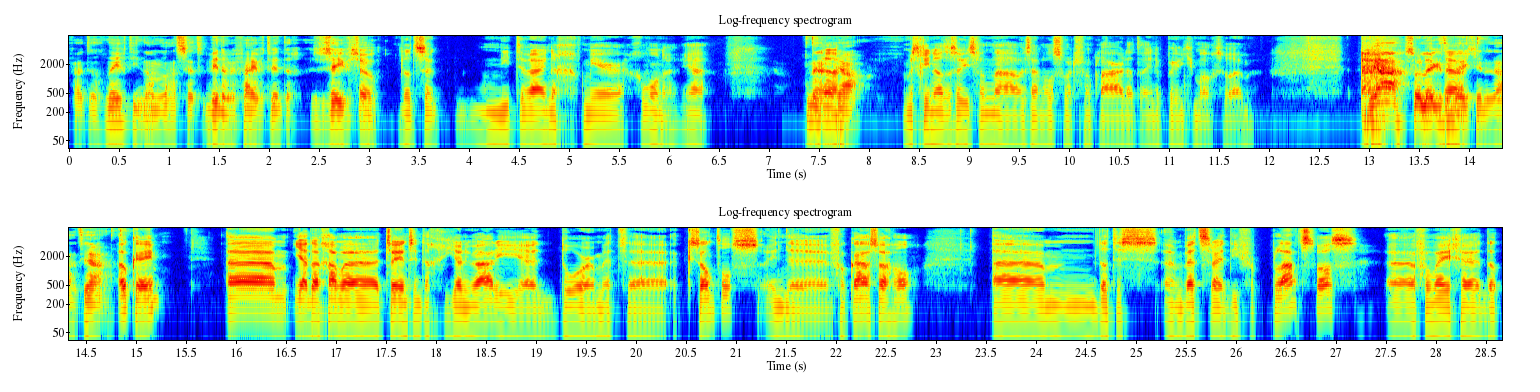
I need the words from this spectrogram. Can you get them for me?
25, 19. En dan de laatste set winnen we 25, 17. Zo, dat is ook niet te weinig meer gewonnen. Ja. Nee, Ja. ja. Misschien hadden ze zoiets van, nou, we zijn wel een soort van klaar. Dat ene puntje mogen ze wel hebben. Ja, zo leek het Ja. een beetje inderdaad, ja. Oké. Ehm, ja, dan gaan we 22 januari eh, door met eh Xantos in de Focasa-hal. Ehm, dat is een wedstrijd die verplaatst was eh, vanwege dat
